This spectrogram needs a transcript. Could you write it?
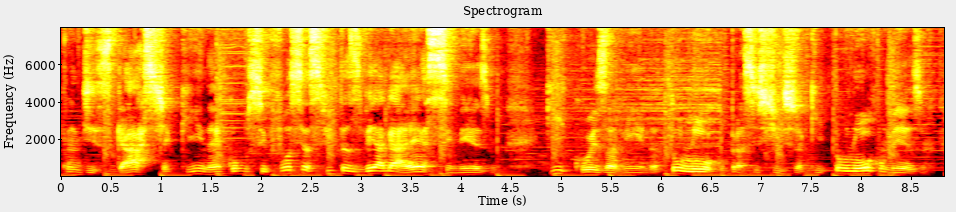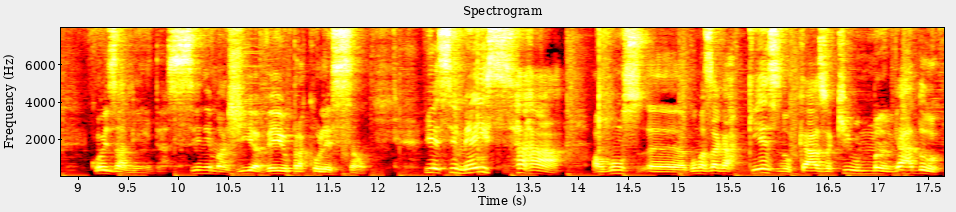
com desgaste aqui, né? Como se fosse as fitas VHS mesmo. Que coisa linda. Tô louco para assistir isso aqui. Tô louco mesmo. Coisa linda. Cinemagia veio para coleção. E esse mês, alguns, uh, algumas HQs, no caso aqui o mangá do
